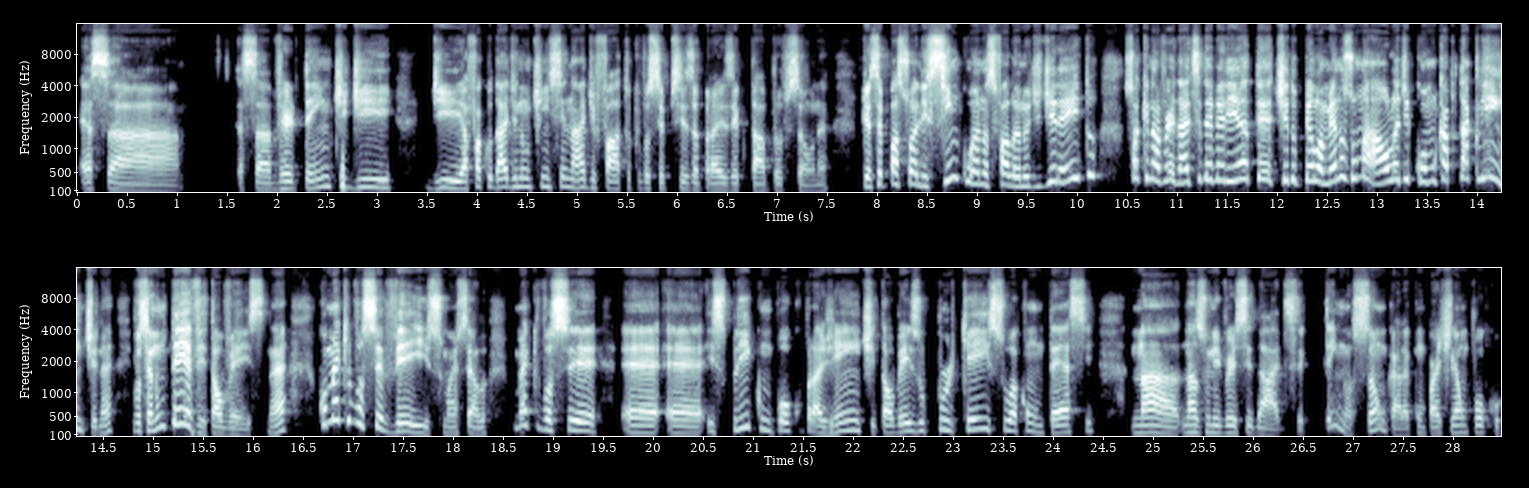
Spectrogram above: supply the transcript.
essa essa vertente de de a faculdade não te ensinar de fato o que você precisa para executar a profissão, né? Porque você passou ali cinco anos falando de direito, só que na verdade você deveria ter tido pelo menos uma aula de como captar cliente, né? Você não teve, talvez, né? Como é que você vê isso, Marcelo? Como é que você é, é, explica um pouco para a gente, talvez, o porquê isso acontece na, nas universidades? Você tem noção, cara? Compartilhar um pouco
